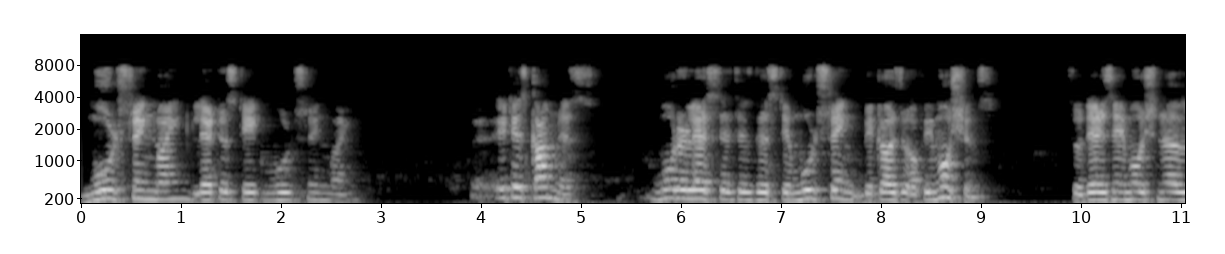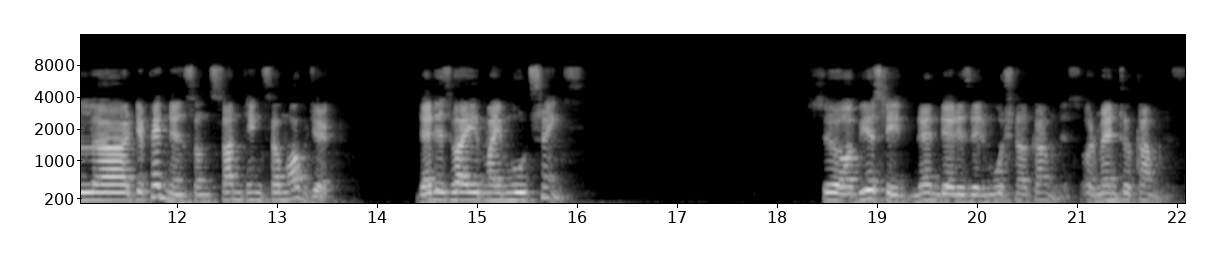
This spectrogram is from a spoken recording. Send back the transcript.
Mood swing mind, let us take mood swing mind. It is calmness. More or less, it is this mood swing because of emotions. So there is emotional uh, dependence on something, some object. That is why my mood swings. So obviously, then there is emotional calmness or mental calmness.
